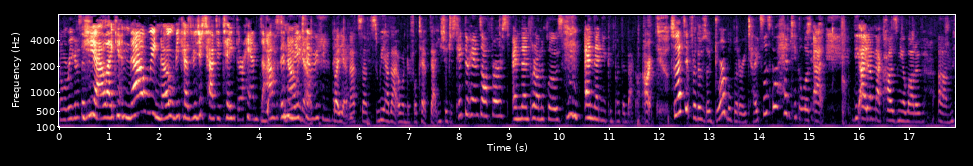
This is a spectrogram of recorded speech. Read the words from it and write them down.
And what were you gonna say? Yeah, like now we know because we just have to take their hands off and now it we know. everything better. But yeah, that's that's we have that wonderful tip that you should just take their hands off first and then put on the clothes and then you can put them back on. All right, so that's it for those adorable glittery tights. Let's go ahead and take a look at the item that caused me a lot of um,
